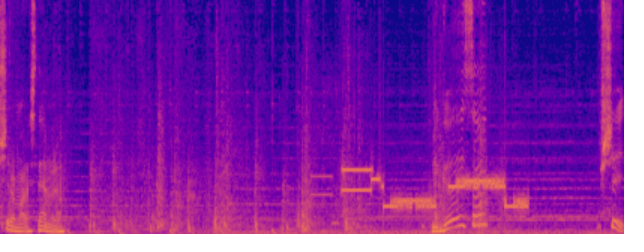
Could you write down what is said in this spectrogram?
Shit, I'm out of stamina. You good, son? Shit.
